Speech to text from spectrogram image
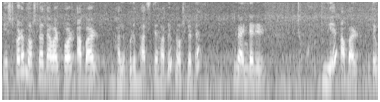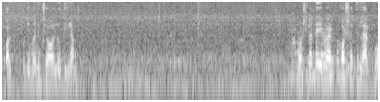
পেস্ট করা মশলা দেওয়ার পর আবার ভালো করে ভাজতে হবে মশলাটা। গ্রাইন্ডারের ধুয়ে আবার ওতে অল্প পরিমাণে জলও দিলাম। মশলাটা এবার কষাতে লাগবো।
